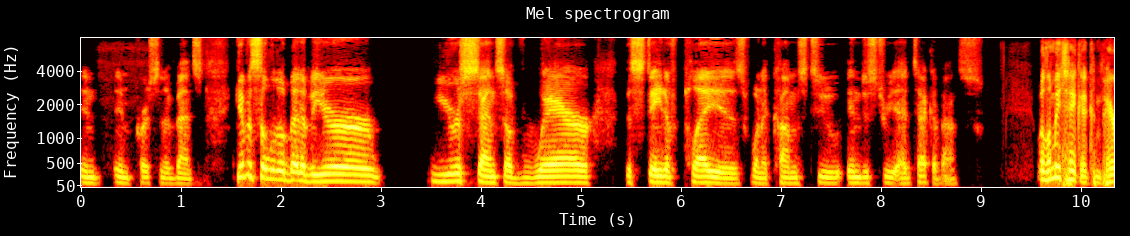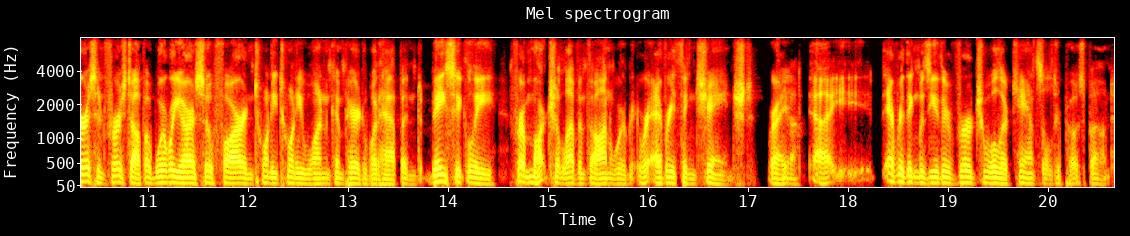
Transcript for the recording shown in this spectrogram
in in person events." Give us a little bit of your your sense of where the state of play is when it comes to industry ed tech events? Well, let me take a comparison first off of where we are so far in 2021 compared to what happened basically from March 11th onward, where everything changed, right? Yeah. Uh, everything was either virtual or canceled or postponed.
